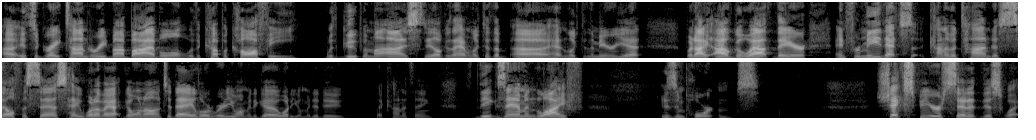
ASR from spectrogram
uh, it's a great time to read my Bible with a cup of coffee, with goop in my eyes still, because I haven't looked at the uh, hadn't looked in the mirror yet. But I, I'll go out there, and for me, that's kind of a time to self-assess. Hey, what have I got going on today, Lord? Where do you want me to go? What do you want me to do? That kind of thing. The examined life is important. Shakespeare said it this way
